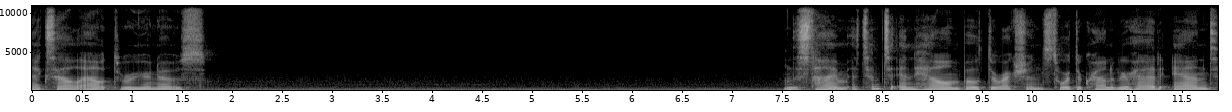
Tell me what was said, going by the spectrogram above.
Exhale out through your nose. And this time, attempt to inhale in both directions toward the crown of your head and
